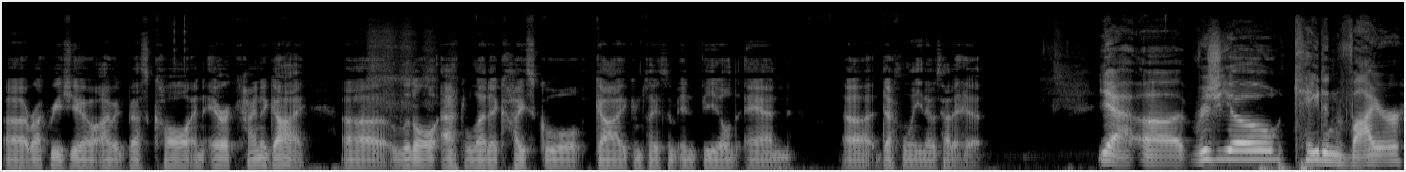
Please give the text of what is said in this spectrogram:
Uh, Roc Riggio, I would best call an Eric kind of guy. Uh, little athletic high school guy can play some infield and uh, definitely knows how to hit. Yeah, uh, Riggio, Caden Vire,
